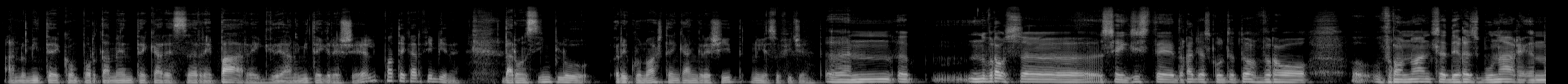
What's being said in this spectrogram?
anumite comportamente care să repare anumite greșeli, poate că ar fi bine. Dar un simplu recunoaștem că am greșit nu e suficient. Nu vreau să, să existe, dragi ascultători, vreo, vreo nuanță de răzbunare în,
